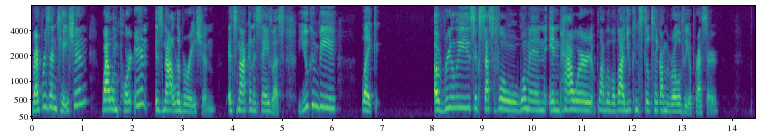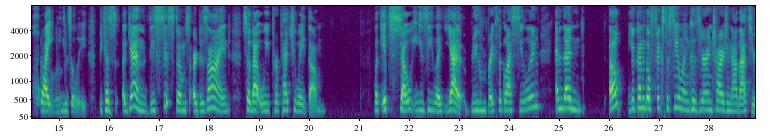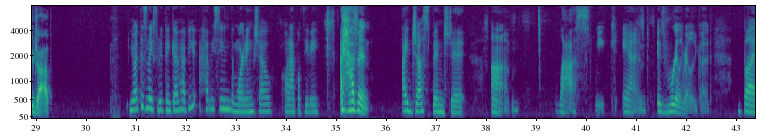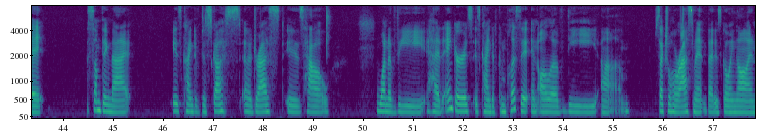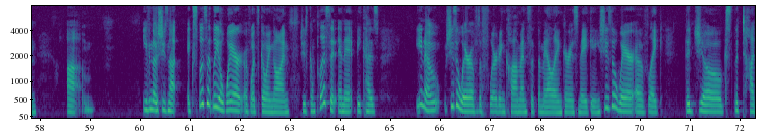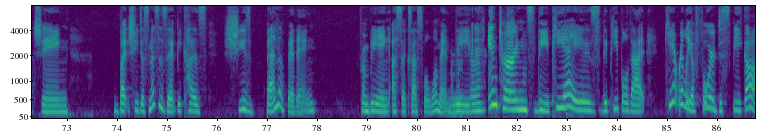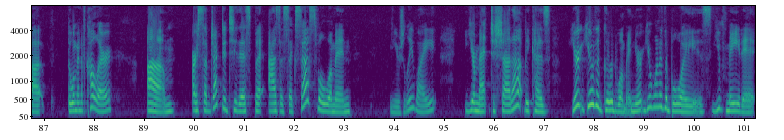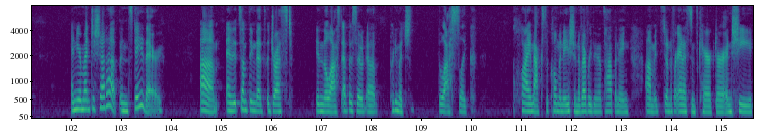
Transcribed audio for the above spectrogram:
representation, while important, is not liberation. It's not going to save us. You can be like a really successful woman in power, blah, blah, blah, blah. You can still take on the role of the oppressor quite Absolutely. easily because, again, these systems are designed so that we perpetuate them. Like, it's so easy. Like, yeah, you can break the glass ceiling and then oh, you're gonna go fix the ceiling because you're in charge and now that's your job. You know what this makes me think of? Have you have you seen the morning show on Apple TV? I haven't. I just binged it um last week and is really, really good. But something that is kind of discussed and addressed is how one of the head anchors is kind of complicit in all of the um, sexual harassment that is going on um, even though she's not explicitly aware of what's going on she's complicit in it because you know she's aware of the flirting comments that the male anchor is making she's aware of like the jokes the touching but she dismisses it because she's benefiting from being a successful woman. Mm-hmm. The interns, the PAs, the people that can't really afford to speak up, the women of color, um, are subjected to this. But as a successful woman, usually white, you're meant to shut up because you're you're the good woman. You're you're one of the boys. You've made it, and you're meant to shut up and stay there. Um, and it's something that's addressed in the last episode. Uh, pretty much the last like climax, the culmination of everything that's happening. Um, it's Jennifer Aniston's character, and she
